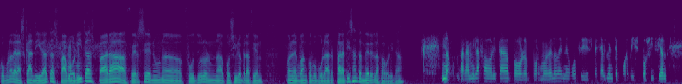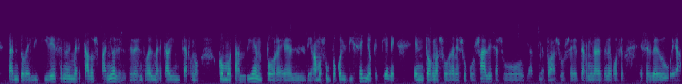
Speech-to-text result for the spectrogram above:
como una de las candidatas favoritas para hacerse en un eh, futuro, en una posible operación con el Banco Popular. ¿Para ti Santander es la favorita? No, para mí la favorita por, por modelo de negocio y especialmente por disposición tanto de liquidez en el mercado español, es decir, dentro del mercado interno, como también por el, digamos, un poco el diseño que tiene en torno a sus redes sucursales, a, su, y a, y a todas sus eh, terminales de negocio, es el BBVA.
